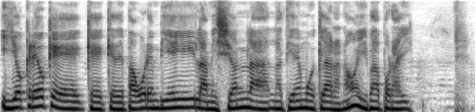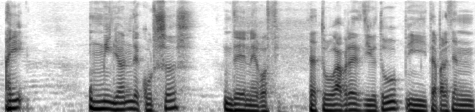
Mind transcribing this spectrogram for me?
Y yo creo que, que, de Power MBA la misión la, la, tiene muy clara, ¿no? Y va por ahí. Hay un millón de cursos de negocio. O sea, tú abres YouTube y te aparecen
